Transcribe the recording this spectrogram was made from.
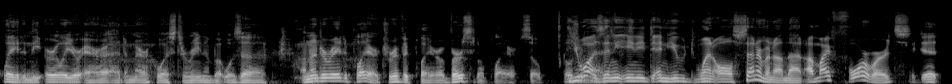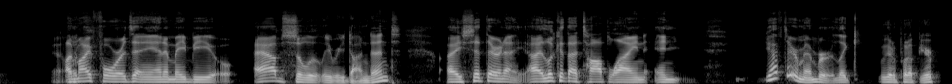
played in the earlier era at America West Arena, but was a an underrated player, terrific player, a versatile player. So He was, my and, he, and, he, and you went all centerman on that. On my forwards, They did. Yeah, on my forwards, and, and it may be absolutely redundant. I sit there and I, I look at that top line, and you have to remember, like, We're gonna put up your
